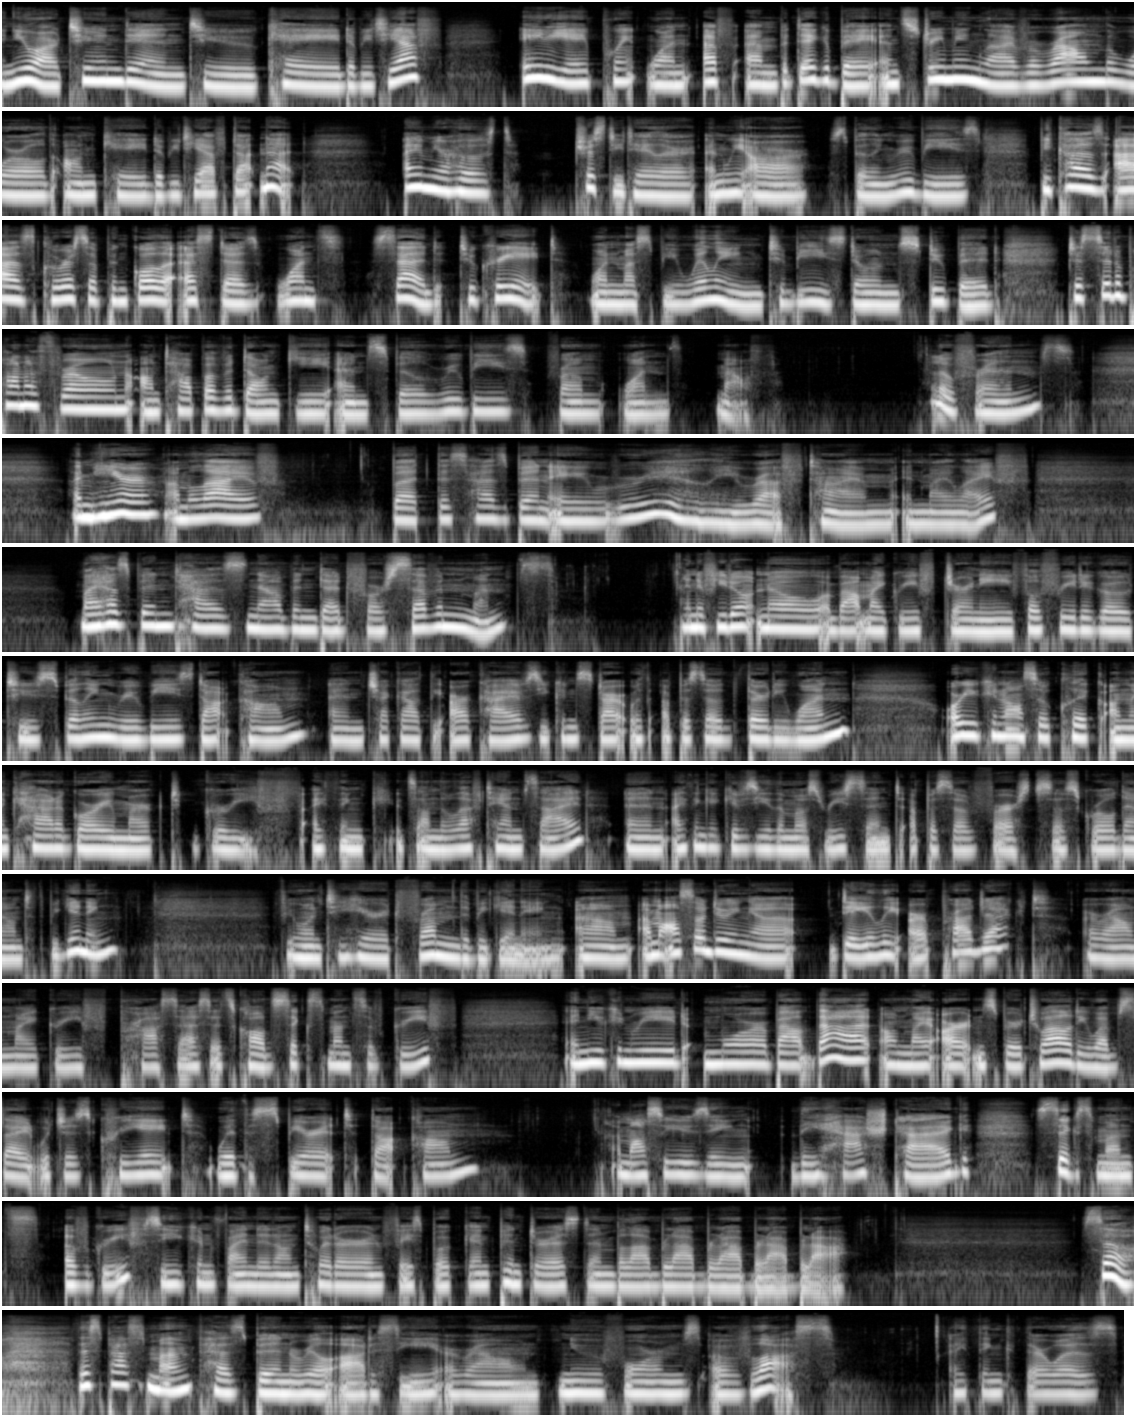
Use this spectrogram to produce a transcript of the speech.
and you are tuned in to KWTF 88.1 FM Bodega Bay and streaming live around the world on KWTF.net. I am your host, Tristy Taylor, and we are Spilling Rubies because, as Clarissa Pinkola Estes once said, to create, one must be willing to be stone stupid, to sit upon a throne on top of a donkey and spill rubies from one's mouth. Hello, friends. I'm here, I'm alive, but this has been a really rough time in my life. My husband has now been dead for seven months. And if you don't know about my grief journey, feel free to go to spillingrubies.com and check out the archives. You can start with episode 31, or you can also click on the category marked grief. I think it's on the left hand side, and I think it gives you the most recent episode first. So scroll down to the beginning if you want to hear it from the beginning. Um, I'm also doing a daily art project around my grief process. It's called Six Months of Grief. And you can read more about that on my art and spirituality website, which is createwithspirit.com. I'm also using the hashtag six months of grief, so you can find it on Twitter and Facebook and Pinterest and blah, blah, blah, blah, blah. So, this past month has been a real odyssey around new forms of loss. I think there was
